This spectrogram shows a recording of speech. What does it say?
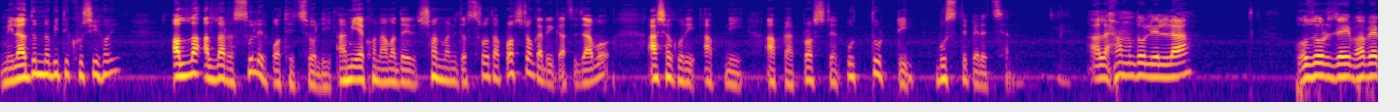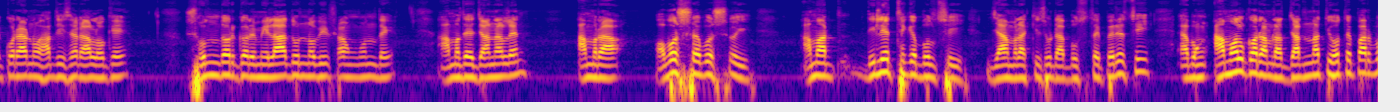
মিলাদুন নবীতে খুশি হই। আল্লাহ আল্লাহ রসুলের পথে চলি। আমি এখন আমাদের সম্মানিত শ্রোতা প্রশ্নকারীর কাছে যাব। আশা করি আপনি আপনার প্রশ্নের উত্তরটি বুঝতে পেরেছেন। আলহামদুলিল্লাহ, হুজুর যেভাবে কোরআন ও হাদিসের আলোকে সুন্দর করে মিলাদুন নবী সম্বন্ধে আমাদের জানালেন, আমরা অবশ্যই অবশ্যই আমার দিলের থেকে বলছি যে আমরা কিছুটা বুঝতে পেরেছি এবং আমল করে আমরা জান্নাতি হতে পারব,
